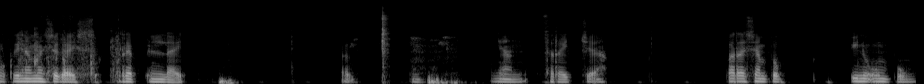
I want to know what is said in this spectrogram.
okay naman siya guys rep and light yan sa right siya. Para siyang pag inuumpog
